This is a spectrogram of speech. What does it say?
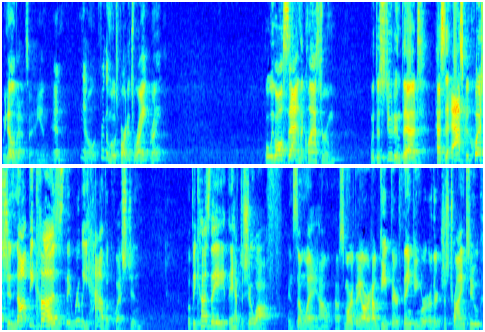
We know that saying, and, and you know, for the most part, it's right, right? But we've all sat in the classroom with a student that has to ask a question not because they really have a question, but because they, they have to show off in some way how, how smart they are, how deep they're thinking, or, or they're just trying to,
